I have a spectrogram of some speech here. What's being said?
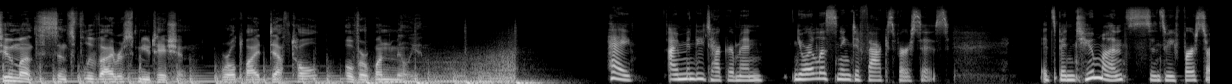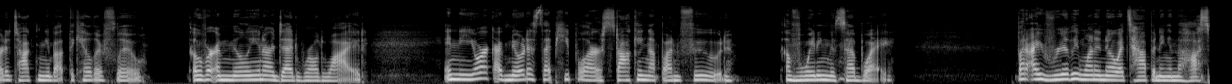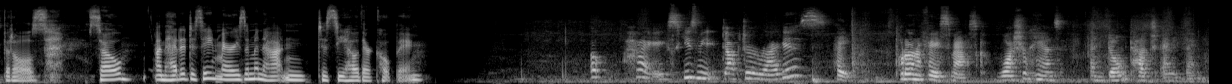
Two months since flu virus mutation. Worldwide death toll over 1 million. Hey, I'm Mindy Tuckerman. You're listening to Facts Versus. It's been two months since we first started talking about the killer flu. Over a million are dead worldwide. In New York, I've noticed that people are stocking up on food, avoiding the subway. But I really want to know what's happening in the hospitals. So I'm headed to St. Mary's in Manhattan to see how they're coping. Hi. Excuse me, Dr. Ragus? Hey, put on a face mask, wash your hands, and don't touch anything.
